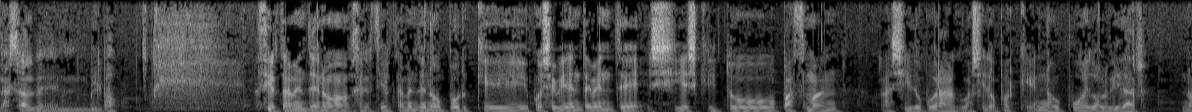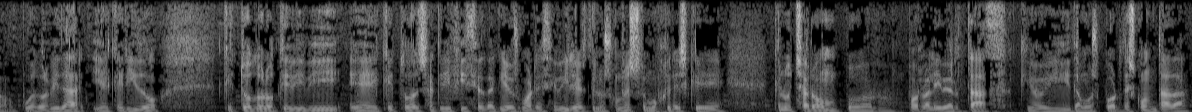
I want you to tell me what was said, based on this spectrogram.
la salve en Bilbao? Ciertamente no, Ángel, ciertamente no, porque, pues evidentemente, si he escrito Pazman ha sido por algo, ha sido porque no puedo olvidar, no puedo olvidar y he querido que todo lo que viví, eh, que todo el sacrificio de aquellos guardias civiles, de los hombres y mujeres que, lucharon por la libertad que hoy damos por descontada,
